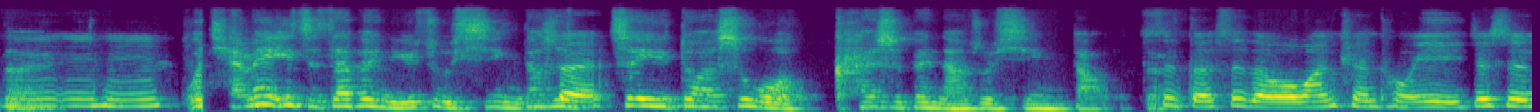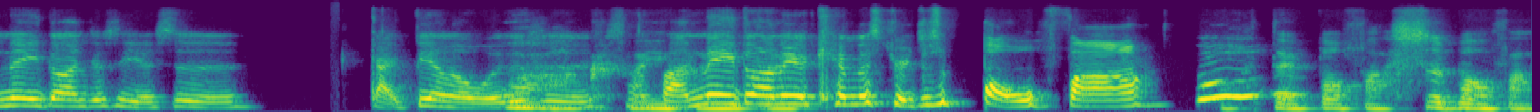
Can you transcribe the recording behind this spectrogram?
对，嗯哼嗯哼，我前面一直在被女主吸引，但是这一段是我开始被男主吸引到的。对，是的，是的，我完全同意，就是那一段就是也是改变了我就是想法，可以对那一段那个 chemistry 就是爆发。对，爆发是爆发。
